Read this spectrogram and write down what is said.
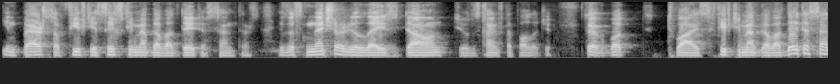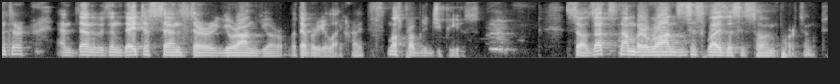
in pairs of 50, 60 megawatt data centers. It just naturally lays down to this kind of topology. So you've got twice 50 megawatt data center, and then within data center, you run your whatever you like, right? Most probably GPUs. So that's number one. This is why this is so important.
